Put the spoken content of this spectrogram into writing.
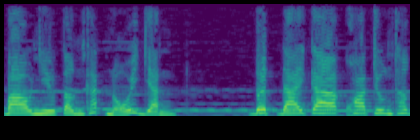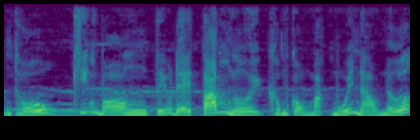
bao nhiêu tân khách nổi danh, địch đại ca khoa trương thân thủ khiến bọn tiểu đệ tám người không còn mặt mũi nào nữa.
